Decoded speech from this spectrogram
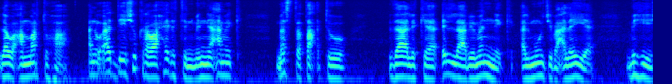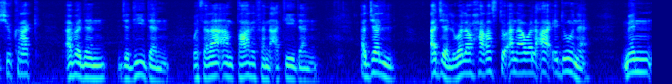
لو عمرتها أن أؤدي شكر واحدة من نعمك ما استطعت ذلك إلا بمنك الموجب علي به شكرك أبدا جديدا وثناء طارفا عتيدا. أجل أجل ولو حرصت أنا والعائدون من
